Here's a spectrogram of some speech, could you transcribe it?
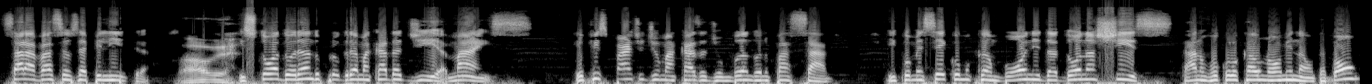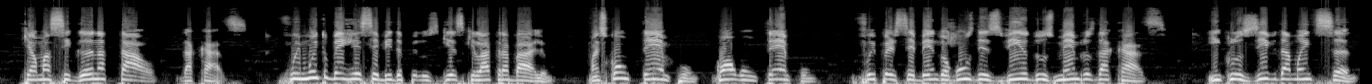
Saravá, seu Zé Pilintra. Salve. Estou adorando o programa cada dia, mas eu fiz parte de uma casa de Umbanda ano passado. E comecei como cambone da Dona X, tá? Não vou colocar o nome não, tá bom? Que é uma cigana tal da casa. Fui muito bem recebida pelos guias que lá trabalham. Mas com o tempo, com algum tempo, fui percebendo alguns desvios dos membros da casa, inclusive da mãe de santo.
